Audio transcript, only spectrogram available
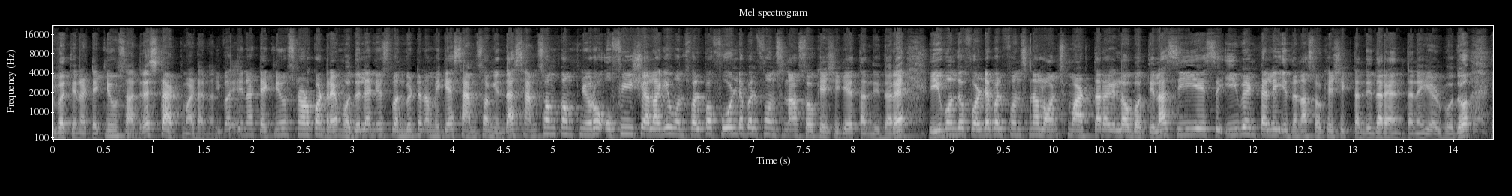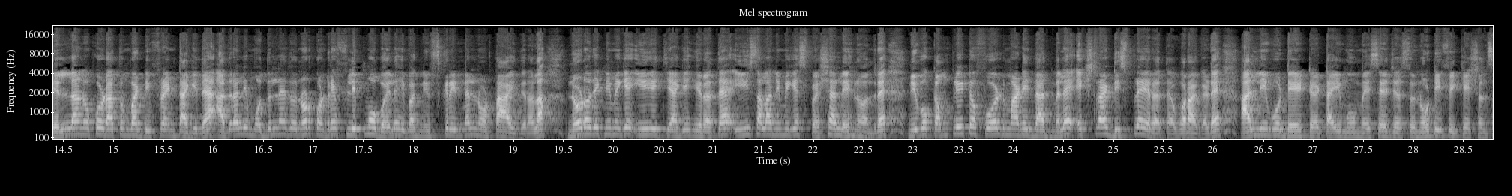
ಇವತ್ತಿನ ಟೆಕ್ ನ್ಯೂಸ್ ಆದ್ರೆ ಸ್ಟಾರ್ಟ್ ಮಾಡೋಣ ಇವತ್ತಿನ ಟೆಕ್ ನ್ಯೂಸ್ ನೋಡ್ಕೊಂಡ್ರೆ ಮೊದಲ ನ್ಯೂಸ್ ಬಂದ್ಬಿಟ್ಟು ನಮಗೆ ಸ್ಯಾಮ್ಸಂಗ್ ಇಂದ. ಸ್ಯಾಮ್ಸಂಗ್ ಕಂಪ್ನಿಯವರು ಒಫಿಷಿಯಲ್ ಆಗಿ ಒಂದು ಸ್ವಲ್ಪ ಫೋಲ್ಡಬಲ್ನ ಸೋಕೇಶಿಗೆ ತಂದಿದ್ದಾರೆ. ಈ ಒಂದು ಫೋಲ್ಡಬಲ್ ಫೋನ್ಸ್ನ ಲಾಂಚ್ ಮಾಡ್ತಾರೋ ಇಲ್ಲೋ ಗೊತ್ತಿಲ್ಲ. ಸಿ ಎಸ್ ಈವೆಂಟ್ ಅಲ್ಲಿ ಇದನ್ನ ಸೋಕೇಶಿಗೆ ತಂದಿದ್ದಾರೆ ಅಂತಾನೆ ಹೇಳ್ಬೋದು. ಎಲ್ಲಾನು ಕೂಡ ತುಂಬಾ ಡಿಫ್ರೆಂಟ್ ಆಗಿದೆ. ಅದರಲ್ಲಿ ಮೊದಲನೇದು ನೋಡ್ಕೊಂಡ್ರೆ ಫ್ಲಿಪ್ ಮೊಬೈಲ್ ಇವಾಗ ನೀವು ಸ್ಕ್ರೀನ್ ಮೇಲೆ ನೋಡ್ತಾ ಇದ್ದೀರಲ್ಲ, ನೋಡೋದಕ್ಕೆ ನಿಮಗೆ ಈ ರೀತಿಯಾಗಿ ಇರುತ್ತೆ. ಈ ಸಲ ನಿಮಗೆ ಸ್ಪೆಷಲ್ ಏನು ಅಂದ್ರೆ, ನೀವು ಕಂಪ್ಲೀಟ್ ಫೋಲ್ಡ್ ಮಾಡಿದ್ದಾದ್ಮೇಲೆ ಎಕ್ಸ್ಟ್ರಾ ಡಿಸ್ಪ್ಲೇ ಇರುತ್ತೆ ಹೊರಗಡೆ. ಅಲ್ಲಿ ನೀವು ಡೇಟ್ ಟೈಮು ಮೆಸೇಜಸ್ ನೋಟಿಫಿಕೇಶನ್ಸ್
